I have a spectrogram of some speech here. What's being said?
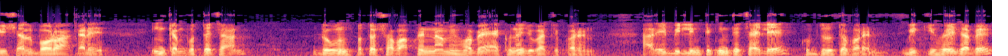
বিশাল বড় আকারে ইনকাম করতে চান ডকুমেন্টসপত্র সব আপনার নামে হবে, এখনই যোগাযোগ করেন। আর এই বিল্ডিংটি কিনতে চাইলে খুব দ্রুত করেন। বিক্রি হয়ে যাবে,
